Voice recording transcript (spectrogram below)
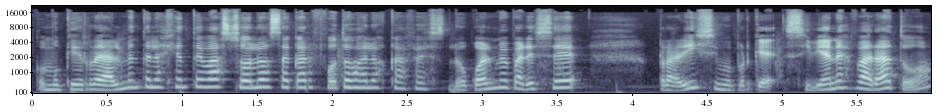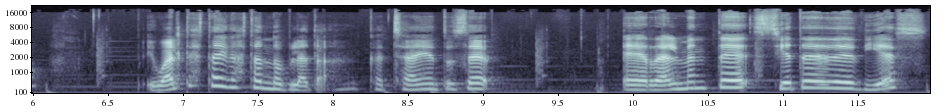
como que realmente la gente va solo a sacar fotos a los cafés, lo cual me parece rarísimo, porque si bien es barato, igual te estáis gastando plata, ¿cachai? Entonces, eh, realmente 7 de 10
